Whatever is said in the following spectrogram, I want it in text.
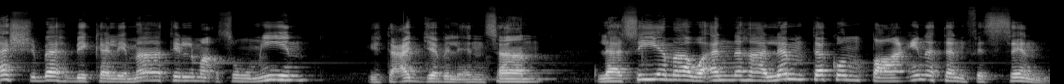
أشبه بكلمات المعصومين يتعجب الإنسان لا سيما وأنها لم تكن طاعنة في السن.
